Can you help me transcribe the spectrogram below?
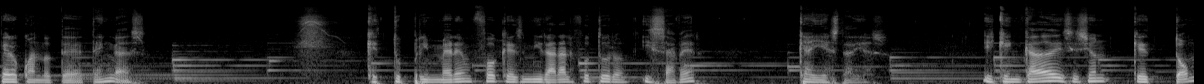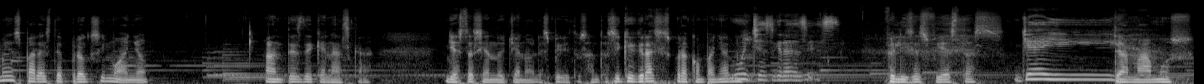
Pero cuando te detengas, que tu primer enfoque es mirar al futuro y saber que ahí está Dios. Y que en cada decisión que tomes para este próximo año, antes de que nazca, ya está siendo lleno del Espíritu Santo. Así que gracias por acompañarnos. Muchas gracias. Felices fiestas. Yay. Te amamos,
